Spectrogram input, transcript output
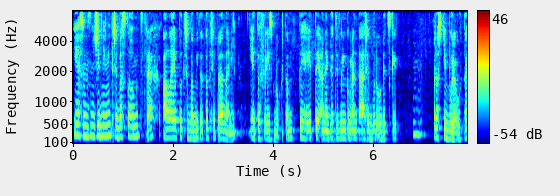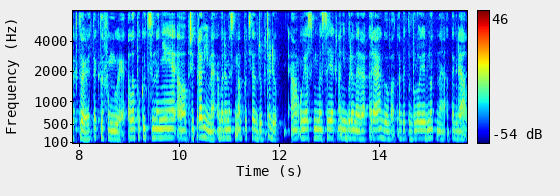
Já si myslím, že není třeba z toho mít strach, ale je potřeba být na to připravený. Je to Facebook, tam ty hejty a negativní komentáře budou vždycky. Mm. Prostě budou, tak to je, tak to funguje. Ale pokud se na ně uh, připravíme a budeme s nimi počítat dopředu a ujasníme si, jak na ně budeme reagovat, aby to bylo jednotné a tak dál,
